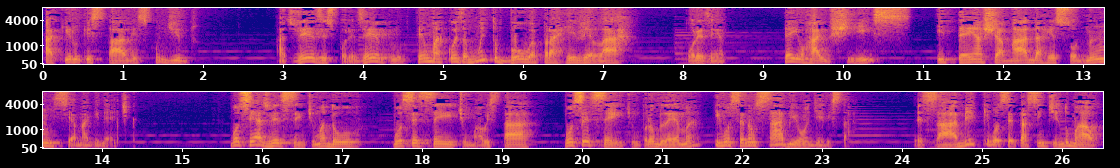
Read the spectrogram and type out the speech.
aquilo que estava escondido. Às vezes, por exemplo, tem uma coisa muito boa para revelar. Por exemplo, tem o raio-x e tem a chamada ressonância magnética. Você às vezes sente uma dor, você sente um mal-estar, você sente um problema e você não sabe onde ele está. Você sabe que você está sentindo mal,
